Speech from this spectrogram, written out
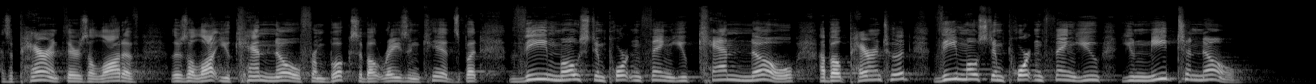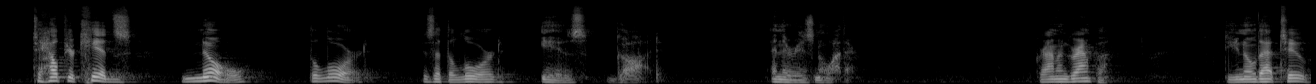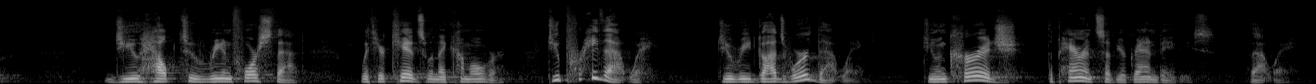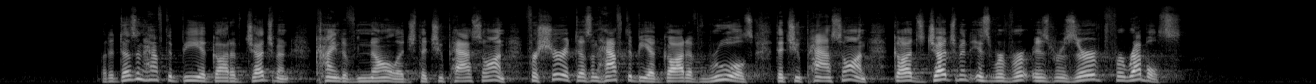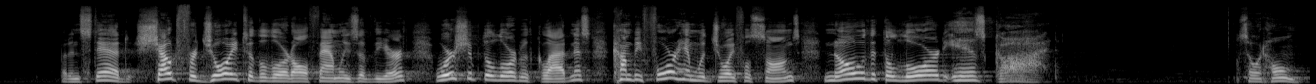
As a parent, there's a lot of there's a lot you can know from books about raising kids, but the most important thing you can know about parenthood, the most important thing you, you need to know to help your kids know the Lord is that the Lord is God. And there is no other. Grandma and Grandpa, do you know that too? Do you help to reinforce that? With your kids when they come over? Do you pray that way? Do you read God's word that way? Do you encourage the parents of your grandbabies that way. But it doesn't have to be a God of judgment kind of knowledge that you pass on. For sure, it doesn't have to be a God of rules that you pass on. God's judgment is, rever- is reserved for rebels. But instead, shout for joy to the Lord, all families of the earth. Worship the Lord with gladness. Come before him with joyful songs. Know that the Lord is God. So at home,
